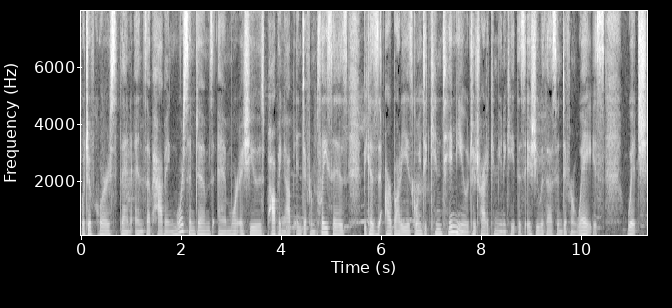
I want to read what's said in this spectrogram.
which of course then ends up having more symptoms and more issues popping up in different places because our body is going to continue to try to communicate this issue with us in different ways, which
